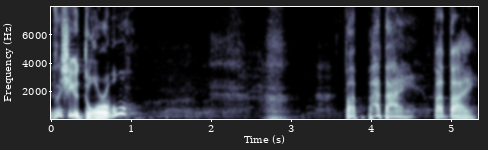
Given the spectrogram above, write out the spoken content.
Isn't she adorable? But bye bye, bye bye.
